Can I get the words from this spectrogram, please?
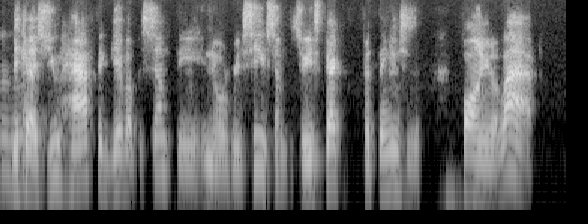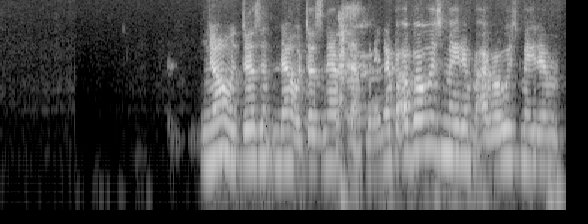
Mm-hmm. Because you have to give up something in order to receive something. So you expect for things to fall in your lap. No, it doesn't. No, it doesn't happen that way. And I've, I've always made him. I've always made him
